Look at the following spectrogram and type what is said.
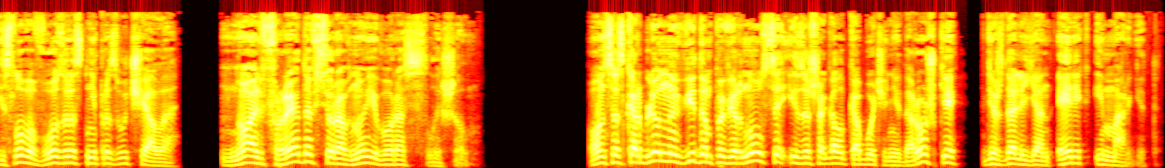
и слово «возраст» не прозвучало, но Альфреда все равно его расслышал. Он с оскорбленным видом повернулся и зашагал к обочине дорожки, где где ждали Ян Эрик и Маргет.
